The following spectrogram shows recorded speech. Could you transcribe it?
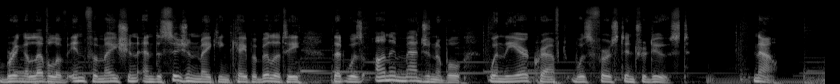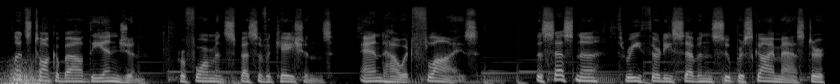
bring a level of information and decision-making capability that was unimaginable when the aircraft was first introduced. Now, let's talk about the engine performance specifications, and how it flies. The Cessna 337 Super Skymaster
